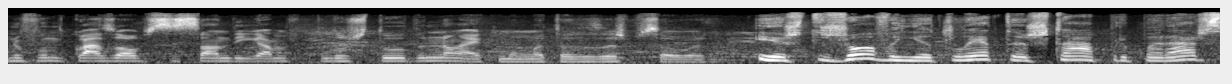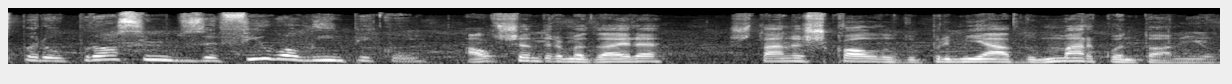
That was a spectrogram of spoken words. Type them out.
no fundo, quase a obsessão, digamos, pelo estudo não é comum a todas as pessoas. Este jovem atleta está a preparar-se para o próximo desafio olímpico. Alexandra Madeira está na escola do premiado Marco António.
